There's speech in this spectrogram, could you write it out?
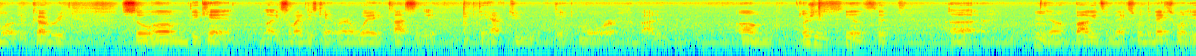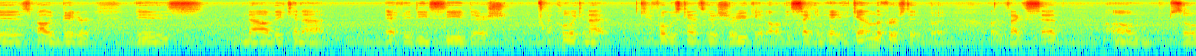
more recovery. So um, they can't like somebody just can't run away constantly. They have to think more about it. Um, which is you know, it's a, uh, you know, boggy to the next one. The next one is probably bigger. Is now they cannot FADC their Akuma cannot focus cancel his Shoryuken on the second hit. He can on the first hit, but like I said, um, so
